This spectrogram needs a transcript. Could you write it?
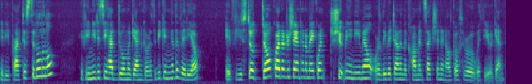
maybe practiced it a little. If you need to see how to do them again, go to the beginning of the video. If you still don't quite understand how to make one, just shoot me an email or leave it down in the comment section and I'll go through it with you again.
